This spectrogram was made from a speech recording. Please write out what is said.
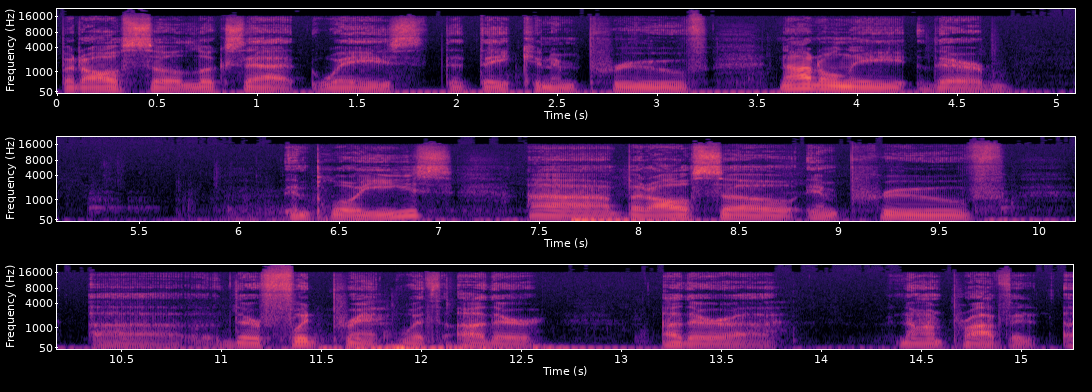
but also looks at ways that they can improve not only their employees, uh, but also improve uh, their footprint with other other uh, nonprofit uh,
